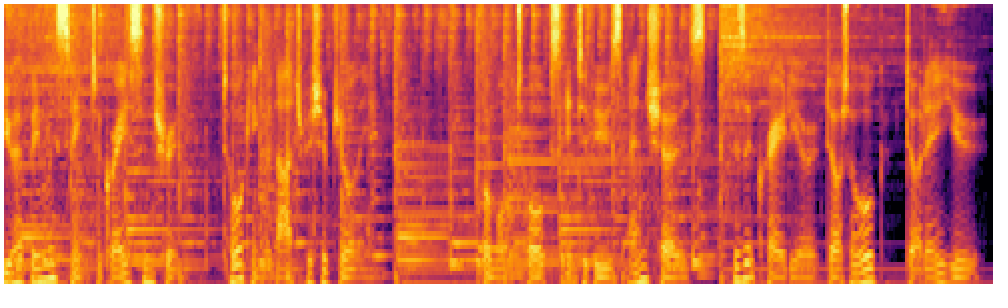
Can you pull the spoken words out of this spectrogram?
You have been listening to Grace and Truth, talking with Archbishop Julian. For more talks, interviews, and shows, visit cradio.org.au.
